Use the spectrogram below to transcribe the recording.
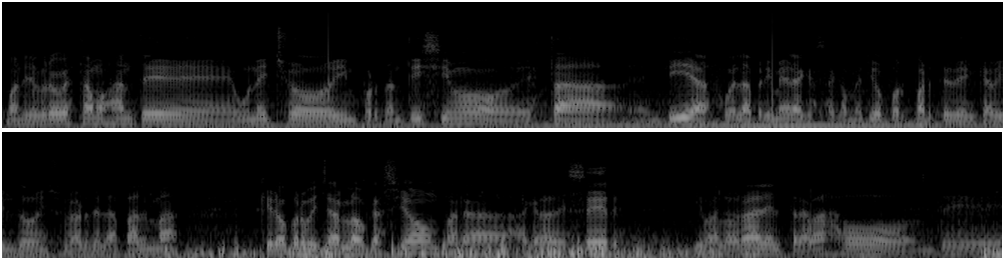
Bueno, yo creo que estamos ante un hecho importantísimo. Esta vía fue la primera que se acometió por parte del Cabildo Insular de La Palma. Quiero aprovechar la ocasión para agradecer y valorar el trabajo de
